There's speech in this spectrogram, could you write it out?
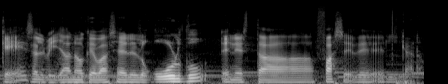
Que es el villano que va a ser el gordo en esta fase del, Claro.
